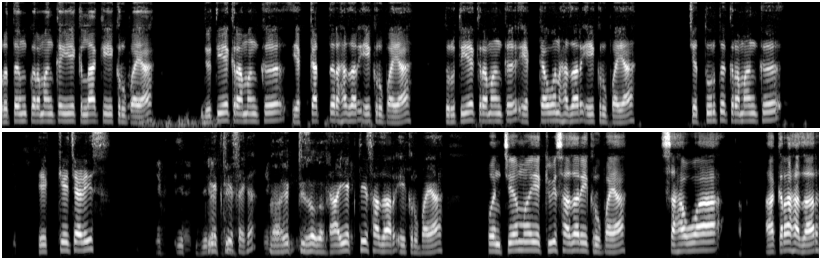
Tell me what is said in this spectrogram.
प्रथम क्रमांक एक लाख एक रुपया द्वितीय क्रमांक एकाहत्तर हजार एक रुपया तृतीय क्रमांक एक्कावन्न हजार एक रुपया चतुर्थ क्रमांक एक्केचाळीस एकतीस आहे का एकतीस हजार हा एकतीस हजार एक रुपया पंचम एकवीस हजार एक रुपया सहावा अकरा हजार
